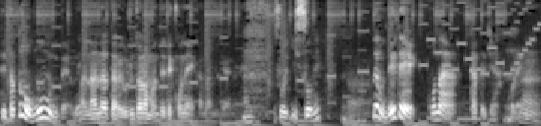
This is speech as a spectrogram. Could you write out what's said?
てたと思うんだよねまあ。なんだったらウルトラマン出てこねえかな、みたいそう、いっそね。な。でも出てこなかったじゃん、これ。うん。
